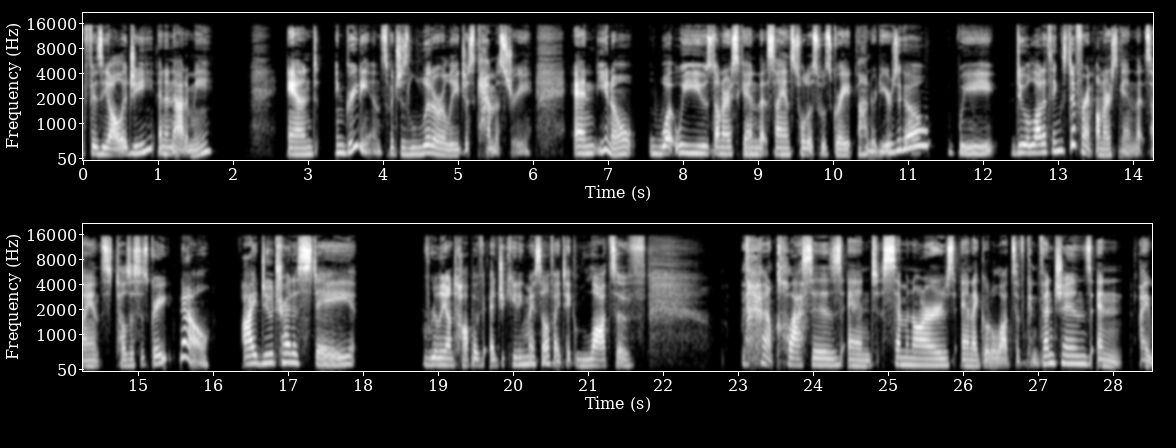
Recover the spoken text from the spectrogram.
physiology and anatomy and ingredients, which is literally just chemistry. And, you know, what we used on our skin that science told us was great 100 years ago, we do a lot of things different on our skin that science tells us is great now. I do try to stay really on top of educating myself. I take lots of know, classes and seminars, and I go to lots of conventions, and I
